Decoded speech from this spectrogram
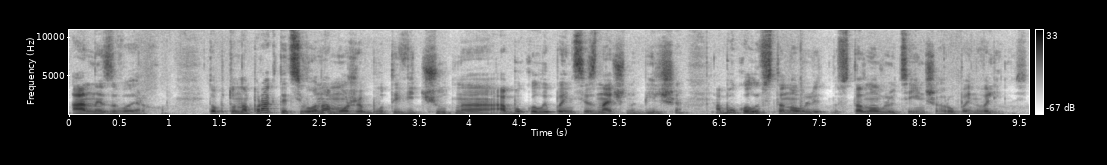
а не зверху. Тобто на практиці вона може бути відчутна або коли пенсія значно більша, або коли встановлюється інша група інвалідності.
